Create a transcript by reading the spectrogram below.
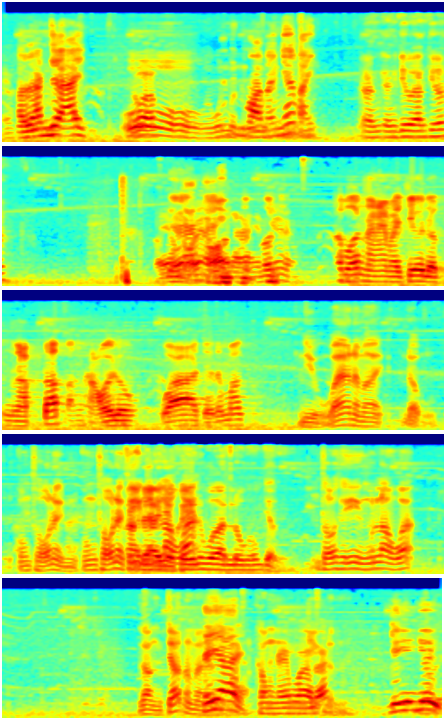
Em ừ anh với ai? Đúng ô mình ngoài mày nhớ mày. Ăn ăn chưa ăn chưa? Em nhớ đâu. Tới bữa nay mà chưa được nộp tớp ăn hội luôn. Qua trời nó mất. Nhiều quá nè mày động con thổ này con thổ này thì à, lâu khi quá. nó quên luôn không chừng. Con thổ thì đánh lâu quá. Gần chết rồi mà. Tí ơi. không Em qua giết được. Duy duy duy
